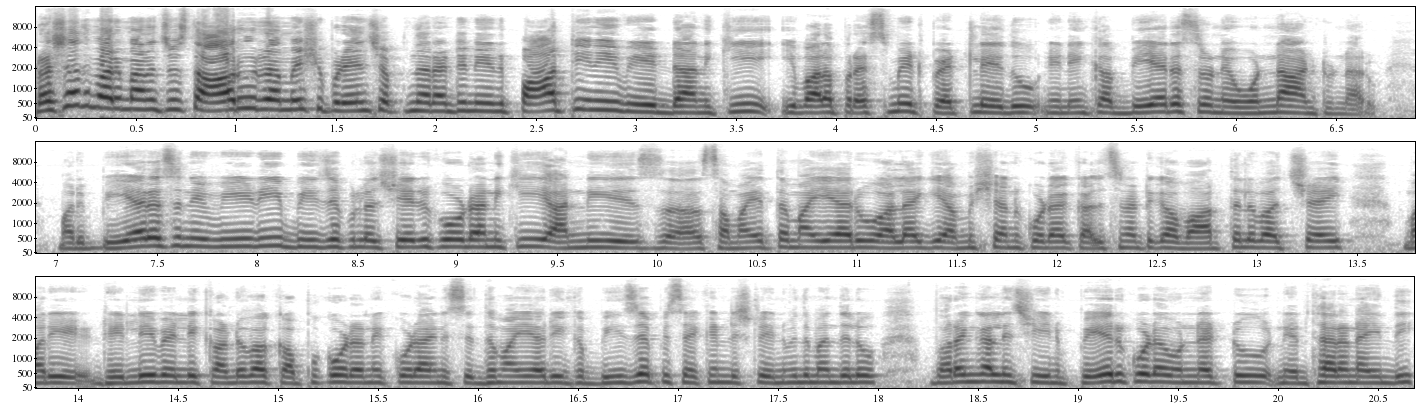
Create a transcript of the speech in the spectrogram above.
ప్రశాంత్ మరి మనం చూస్తే ఆరు రమేష్ ఇప్పుడు ఏం చెప్తున్నారంటే నేను పార్టీని వేయడానికి ఇవాళ ప్రెస్ మీట్ పెట్టలేదు నేను ఇంకా బీఆర్ఎస్లోనే ఉన్నా అంటున్నారు. మరి బీఆర్ఎస్ని వీడి బీజేపీలో చేరుకోవడానికి అన్ని స- సమాయత్తమయ్యారు అలాగే అమిత్ షాను కూడా కలిసినట్టుగా వార్తలు వచ్చాయి. మరి ఢిల్లీ వెళ్ళి కండువా కప్పుకోవడానికి కూడా ఆయన సిద్ధమయ్యారు. ఇంకా బీజేపీ సెకండ్ లిస్టులో ఎనిమిది మందిలో వరంగల్ నుంచి ఈయన పేరు కూడా ఉన్నట్టు నిర్ధారణ అయింది.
